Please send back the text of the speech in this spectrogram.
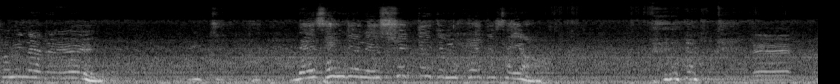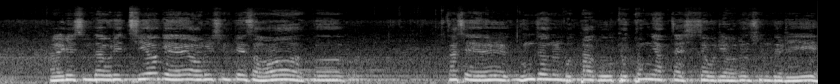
터미널을 내 생전에 쉽게 좀 해주세요. 알겠습니다. 우리 지역의 어르신께서 그 사실 운전을 못하고 교통약자시죠 우리 어르신들이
